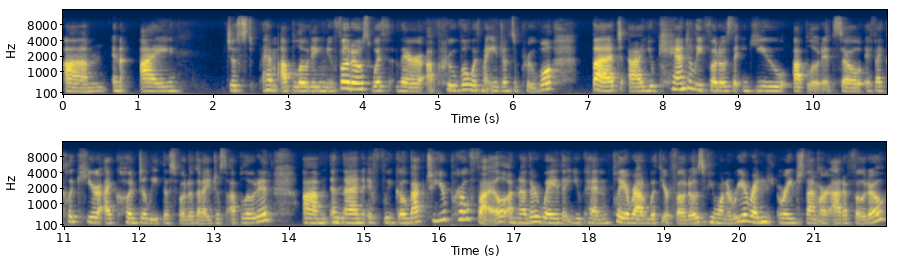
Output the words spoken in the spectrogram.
Um, and I just am uploading new photos with their approval, with my agent's approval but uh, you can delete photos that you uploaded. So if I click here, I could delete this photo that I just uploaded. Um, and then if we go back to your profile, another way that you can play around with your photos, if you want to rearrange them or add a photo,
